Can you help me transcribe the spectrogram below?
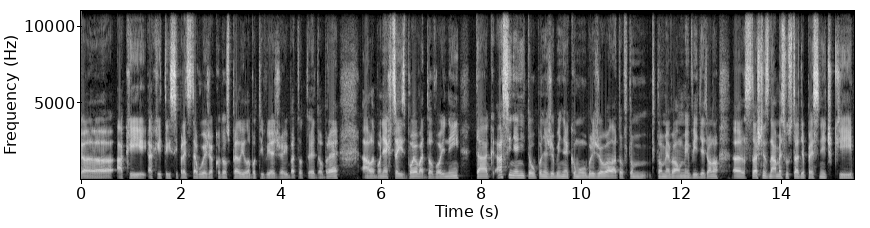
uh, aký, aký ty si predstavuješ ako dospelý, lebo ty vieš, že iba toto je dobré, alebo nechce ísť bojovať do vojny, tak asi není to úplne, že by niekomu ubližoval a to v tom, v tom je veľmi vidieť. Ono, uh, strašne známe sú stade pesničky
